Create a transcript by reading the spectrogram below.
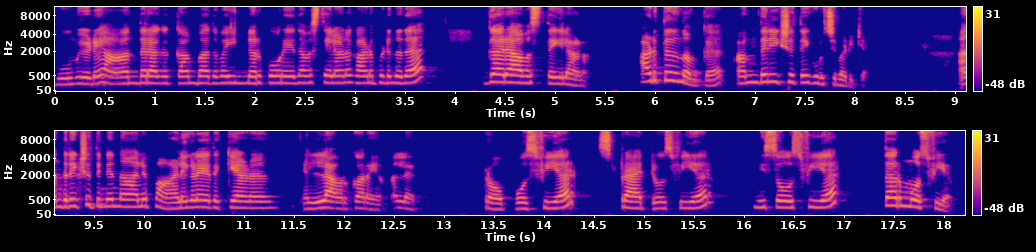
ഭൂമിയുടെ ആന്തരകക്കാമ്പ് അഥവാ ഇന്നർ കോർ ഏതവസ്ഥയിലാണ് കാണപ്പെടുന്നത്? ഖരാവസ്ഥയിലാണ്. അടുത്തത് നമുക്ക് അന്തരീക്ഷത്തെ കുറിച്ച് പഠിക്കാം. അന്തരീക്ഷത്തിന്റെ നാല് പാളികൾ ഏതൊക്കെയാണ്? എല്ലാവർക്കും അറിയാം അല്ലെ? Troposphere stratosphere mesosphere thermosphere.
